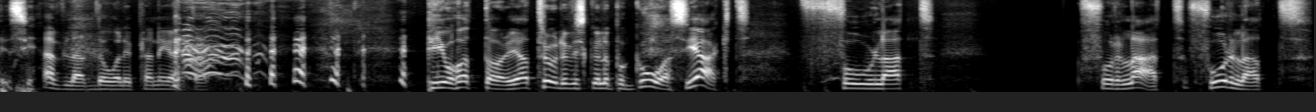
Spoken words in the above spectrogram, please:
det är så jävla dåligt planerat. här. Piotr, jag trodde vi skulle på gåsjakt. Forlat. Forlat. Forlat.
